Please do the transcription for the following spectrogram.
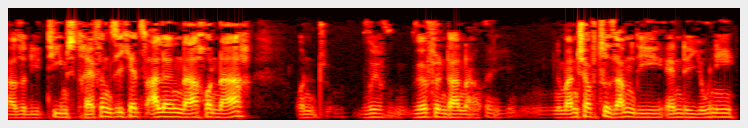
Also die Teams treffen sich jetzt alle nach und nach und würfeln dann eine Mannschaft zusammen, die Ende Juni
